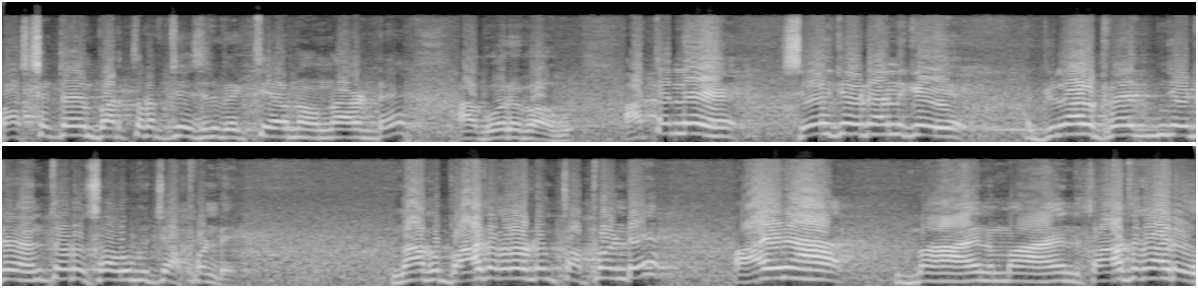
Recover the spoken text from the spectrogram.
ఫస్ట్ టైం బర్తరఫ్ చేసిన వ్యక్తి ఎవరైనా ఉన్నారంటే ఆ గోరేబాబు. అతన్ని సేవ్ చేయడానికి బిలాలు ప్రయత్నం చేయడం ఎంతవరకు సౌకర్యం చెప్పండి. నాకు బాధ కలగడం తప్పండి. ఆయన మా ఆయన మా ఆయన తాతగారు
